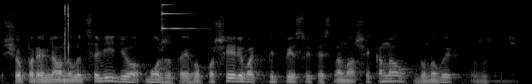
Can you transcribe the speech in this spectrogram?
що переглянули це відео. Можете його поширювати. Підписуйтесь на наш канал. До нових зустрічей.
